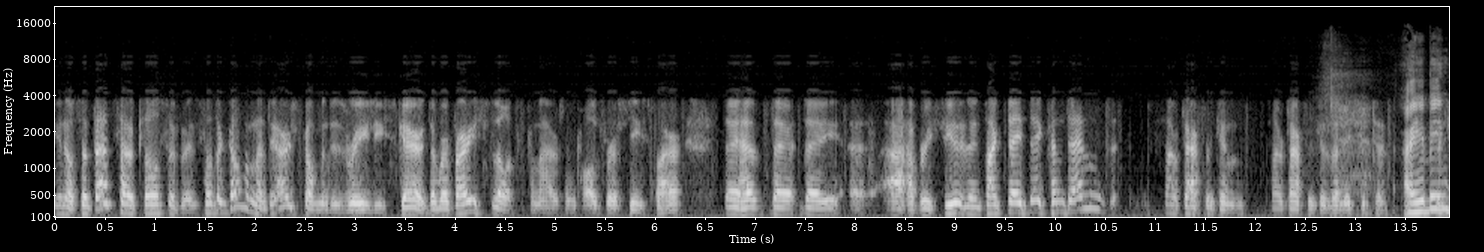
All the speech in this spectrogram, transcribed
You know, so that's how close it was. So the government, the Irish government, is really scared. They were very slow to come out and call for a ceasefire. They have they, they uh, have refused. In fact, they, they condemned South African South Africa's initiative. Are you being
